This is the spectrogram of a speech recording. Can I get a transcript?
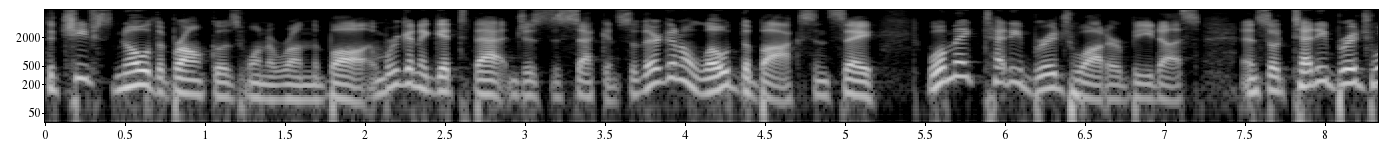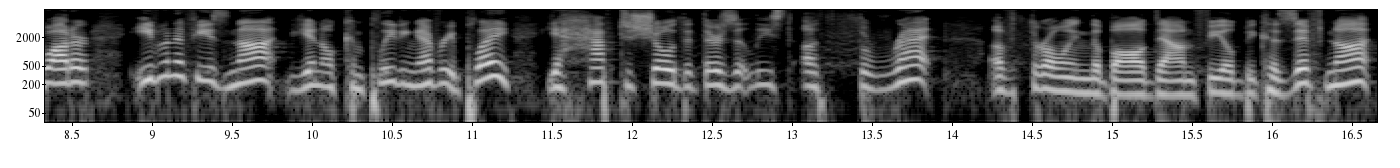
the Chiefs know the Broncos want to run the ball, and we're going to get to that in just a second. So they're going to load the box and say, "We'll make Teddy Bridgewater beat us." And so Teddy Bridgewater, even if he's not, you know, completing every play, you have to show that there's at least a threat of throwing the ball downfield because if not,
